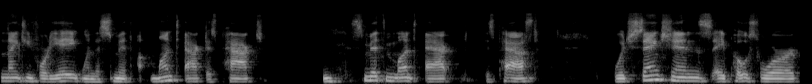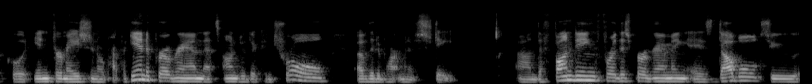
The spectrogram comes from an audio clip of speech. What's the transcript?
1948 when the Smith-Mundt Act is packed, Smith-Mundt Act is passed, which sanctions a post-war information or propaganda program that's under the control of the Department of State. Um, the funding for this programming is doubled to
